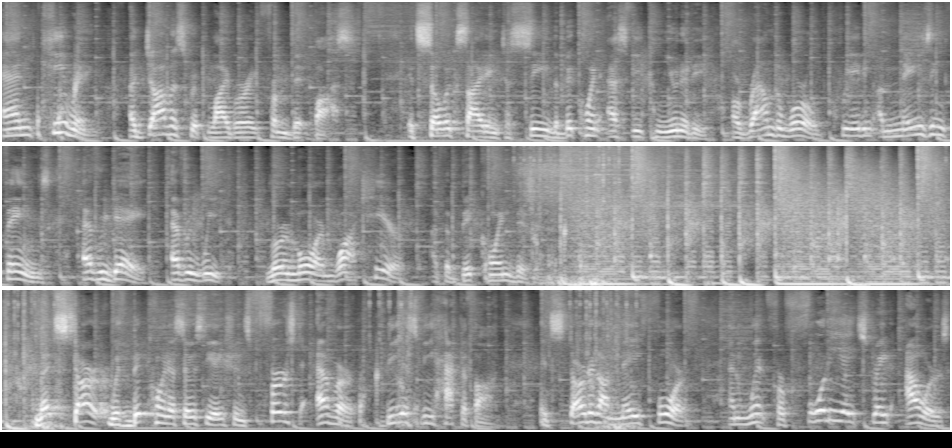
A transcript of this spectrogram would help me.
and Keyring, a JavaScript library from BitBoss. It's so exciting to see the Bitcoin SV community around the world creating amazing things every day, every week. Learn more and watch here at the Bitcoin Vision. Let's start with Bitcoin Association's first ever BSV hackathon. It started on May 4th and went for 48 straight hours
